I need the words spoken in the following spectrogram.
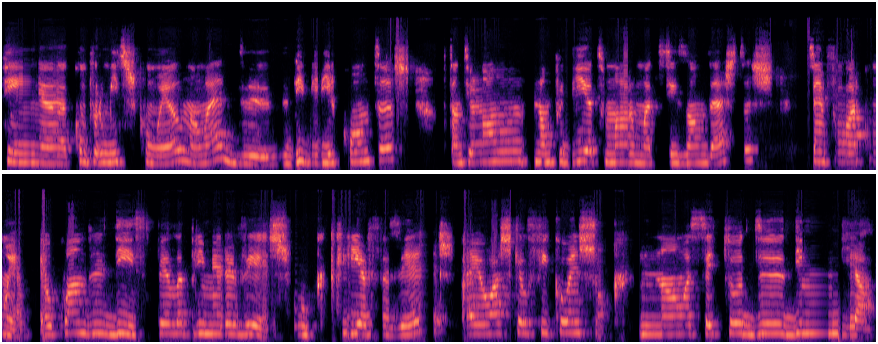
tinha compromissos com ele, não é? De, de, dividir contas, portanto eu não, não podia tomar uma decisão destas sem falar com ele. Eu quando lhe disse pela primeira vez o que queria fazer, eu acho que ele ficou em choque, não aceitou de, de imediato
